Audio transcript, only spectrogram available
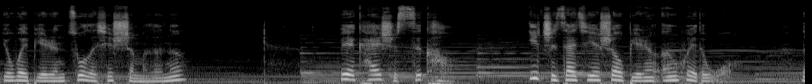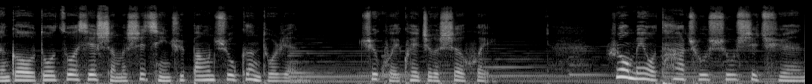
又为别人做了些什么了呢？我也开始思考。一直在接受别人恩惠的我，能够多做些什么事情去帮助更多人，去回馈这个社会。若没有踏出舒适圈，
